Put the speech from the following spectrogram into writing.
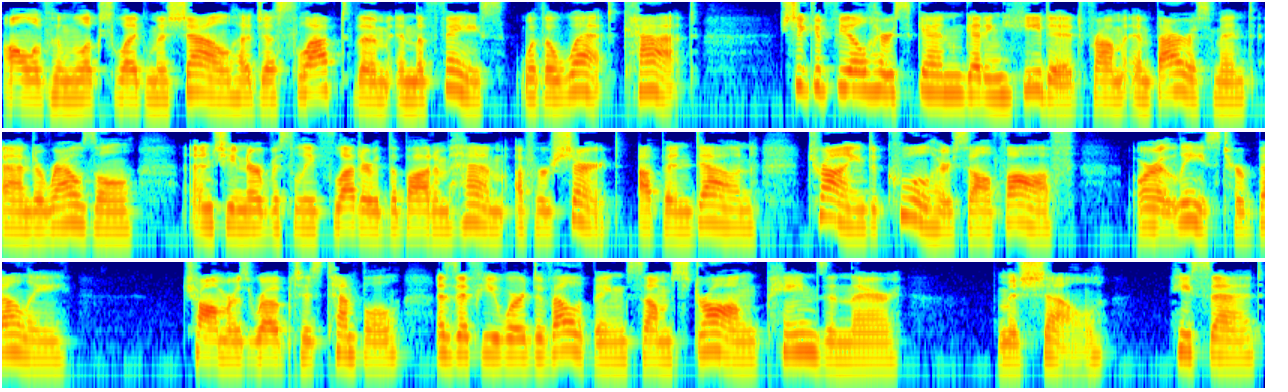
all of whom looked like Michelle had just slapped them in the face with a wet cat. She could feel her skin getting heated from embarrassment and arousal, and she nervously fluttered the bottom hem of her shirt up and down, trying to cool herself off, or at least her belly. Chalmers rubbed his temple as if he were developing some strong pains in there. Michelle, he said,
